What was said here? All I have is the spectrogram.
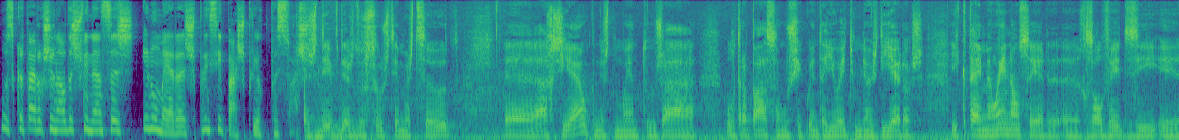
o secretário regional das Finanças enumera as principais preocupações. As dívidas dos sistemas de saúde eh, à região, que neste momento já ultrapassam os 58 milhões de euros e que temem em não ser eh, resolvidos e,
